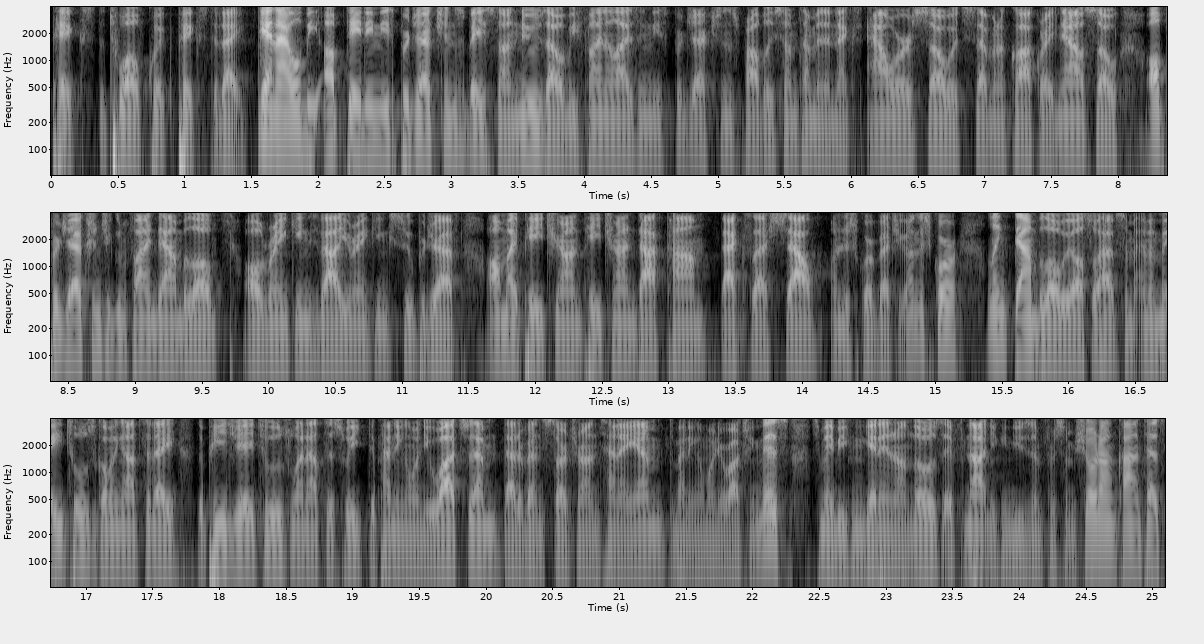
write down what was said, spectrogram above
picks, the 12 quick picks today. Again, I will be updating these projections based on news. I will be finalizing these projections probably sometime in the next hour or so. It's 7 o'clock right now. So all projections you can find down below, all rankings, value ranking super draft on my Patreon, patreon.com backslash sal underscore vetri underscore. Link down below. We also have some MMA tools going out today. The PGA tools went out this week, depending on when you watch them. That event starts around 10 a.m., depending on when you're watching this. So maybe you can get in on those. If not, you can use them for some showdown contests.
